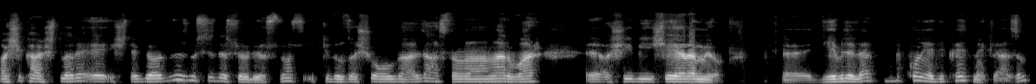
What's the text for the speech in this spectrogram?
aşı karşıtları e, işte gördünüz mü siz de söylüyorsunuz iki doz aşı olduğu halde hastalananlar var e, aşı bir işe yaramıyor e, diyebilirler. Bu konuya dikkat etmek lazım.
